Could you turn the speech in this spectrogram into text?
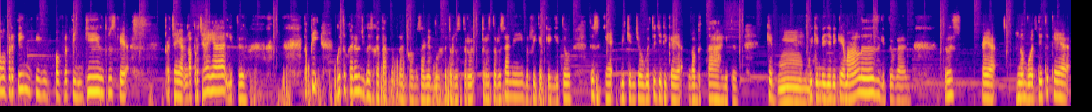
overthinking overthinking terus kayak percaya nggak percaya gitu tapi gue tuh kadang juga suka takut dan kalau misalnya gue terus terus terus terusan nih berpikir kayak gitu terus kayak bikin cowok gue tuh jadi kayak nggak betah gitu Hmm. bikin dia jadi kayak males gitu kan terus kayak ngebuat dia tuh kayak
